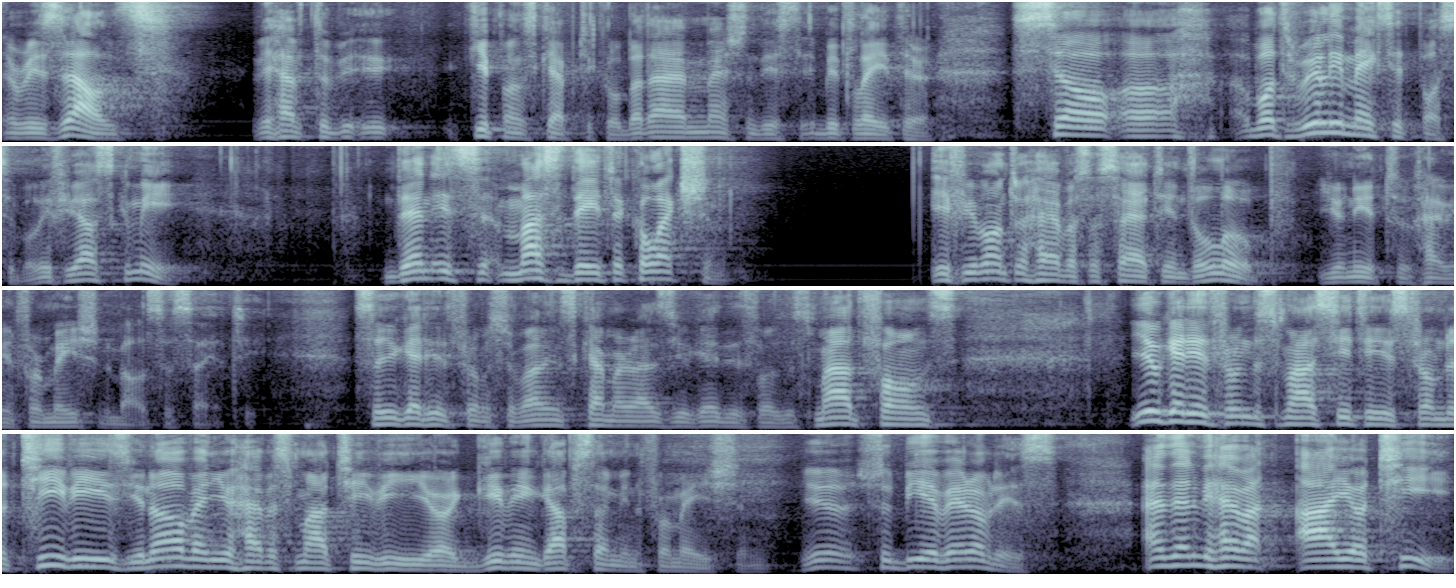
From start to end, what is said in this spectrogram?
results. We have to be, keep on skeptical, but I mentioned this a bit later. So uh, what really makes it possible, if you ask me, then it's mass data collection. If you want to have a society in the loop, you need to have information about society. So you get it from surveillance cameras, you get it from the smartphones, you get it from the smart cities, from the TVs. You know, when you have a smart TV, you're giving up some information. You should be aware of this. And then we have an IoT.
